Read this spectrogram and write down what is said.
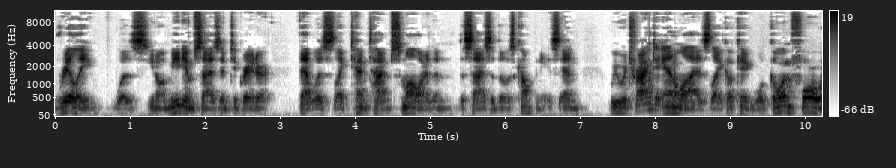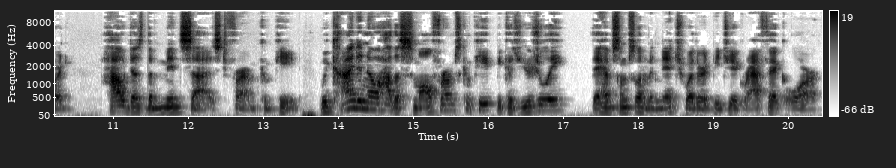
really was you know a medium sized integrator that was like 10 times smaller than the size of those companies. And we were trying to analyze like okay well going forward how does the mid-sized firm compete? We kind of know how the small firms compete because usually they have some sort of a niche whether it be geographic or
